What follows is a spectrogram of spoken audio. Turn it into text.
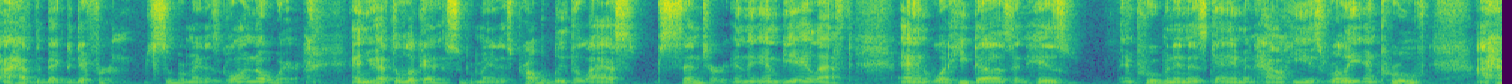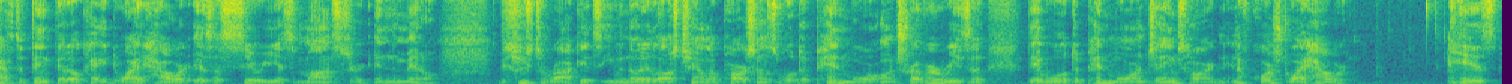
I have to beg to differ. Superman is going nowhere. And you have to look at it. Superman is probably the last center in the NBA left. And what he does and his improvement in his game and how he's really improved, I have to think that, okay, Dwight Howard is a serious monster in the middle. The Houston Rockets, even though they lost Chandler Parsons, will depend more on Trevor Ariza. They will depend more on James Harden and, of course, Dwight Howard. His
